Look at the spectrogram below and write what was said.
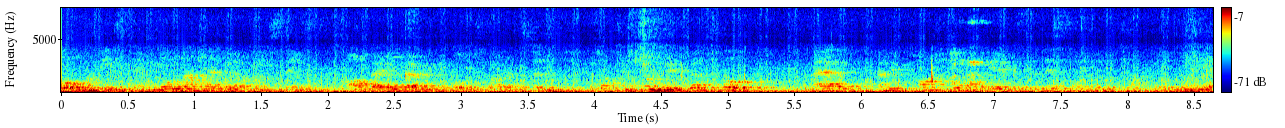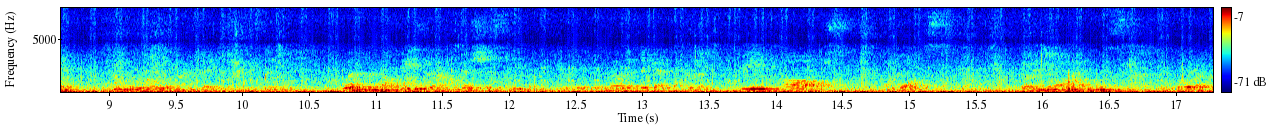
all of these things, all and any of these things are very, very important to our residents. But I'm just wondering, first of all, um, I mean, part of the idea is that this money will attract more money from other organisations. And whether or not these are ambitious enough, really, and whether they get to the real heart of what's going on in this kind of borough.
